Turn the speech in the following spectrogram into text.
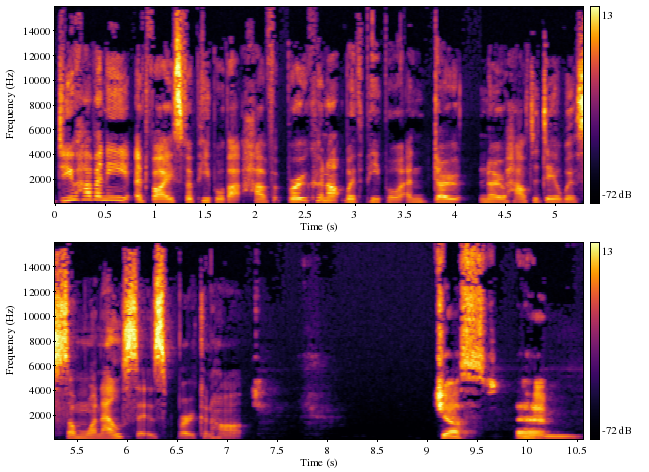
do you have any advice for people that have broken up with people and don't know how to deal with someone else's broken heart? Just um,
